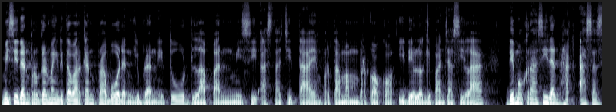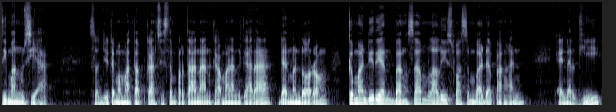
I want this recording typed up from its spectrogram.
Misi dan program yang ditawarkan Prabowo dan Gibran itu 8 misi astacita. Yang pertama memperkokoh ideologi Pancasila, demokrasi dan hak asasi manusia. Selanjutnya memantapkan sistem pertahanan keamanan negara dan mendorong kemandirian bangsa melalui swasembada pangan, energi,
